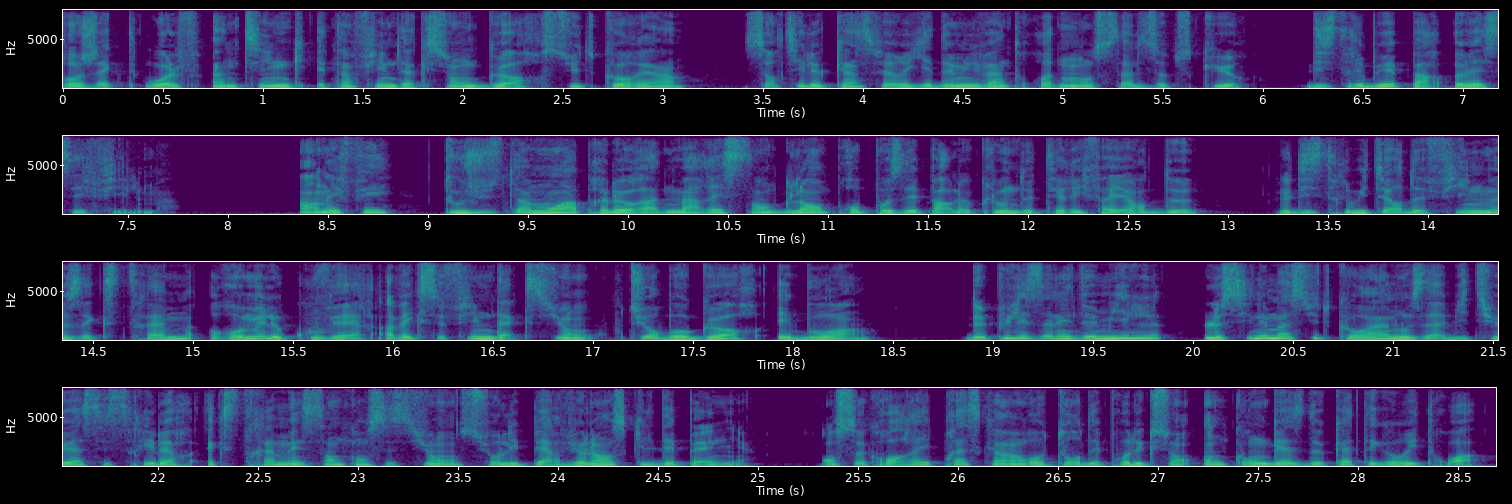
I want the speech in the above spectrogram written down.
Project Wolf Hunting est un film d'action gore sud-coréen sorti le 15 février 2023 dans nos salles obscures, distribué par ESC Films. En effet, tout juste un mois après le raz-de-marée sanglant proposé par le clown de Terrifier 2, le distributeur de films extrêmes remet le couvert avec ce film d'action turbo-gore et bourrin. Depuis les années 2000, le cinéma sud-coréen nous a habitués à ces thrillers extrêmes et sans concession sur l'hyperviolence qu'ils dépeignent. On se croirait presque à un retour des productions hongkongaises de catégorie 3.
